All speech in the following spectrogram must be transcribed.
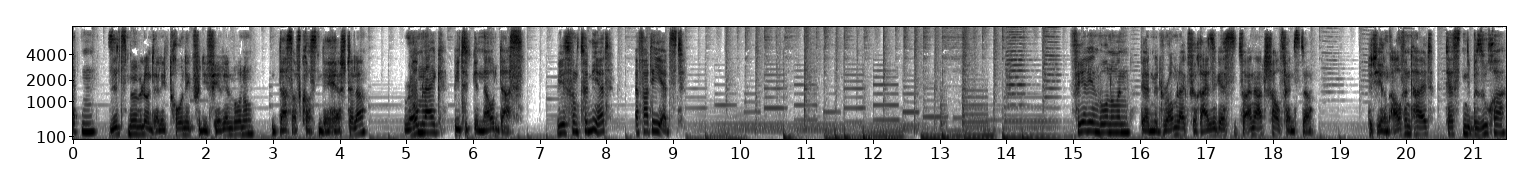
Betten, Sitzmöbel und Elektronik für die Ferienwohnung und das auf Kosten der Hersteller? Roamlike bietet genau das. Wie es funktioniert, erfahrt ihr jetzt. Ferienwohnungen werden mit Roamlike für Reisegäste zu einer Art Schaufenster. Durch ihren Aufenthalt testen die Besucher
